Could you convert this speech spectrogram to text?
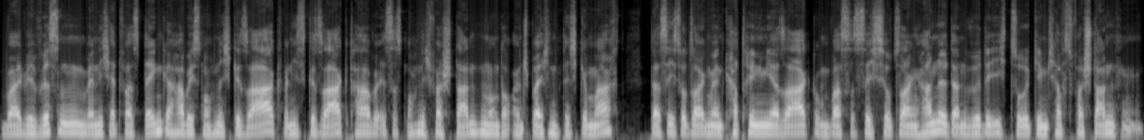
weil wir wissen, wenn ich etwas denke, habe ich es noch nicht gesagt. Wenn ich es gesagt habe, ist es noch nicht verstanden und auch entsprechend nicht gemacht. Dass ich sozusagen, wenn Katrin mir sagt, um was es sich sozusagen handelt, dann würde ich zurückgeben, ich habe es verstanden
